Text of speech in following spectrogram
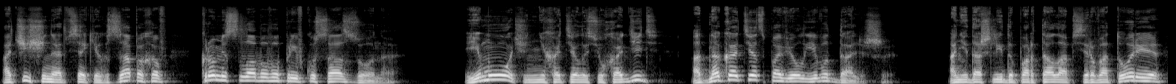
очищенный от всяких запахов, кроме слабого привкуса озона. Ему очень не хотелось уходить, однако отец повел его дальше. Они дошли до портала обсерватории,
